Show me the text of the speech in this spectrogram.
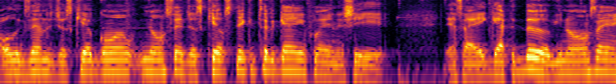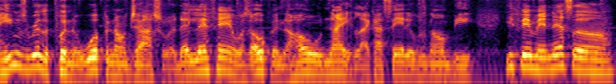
Alexander just kept going, you know what I'm saying, just kept sticking to the game plan and shit. That's how he got the dub, you know what I'm saying? He was really putting a whooping on Joshua. That left hand was open the whole night, like I said it was gonna be. You feel me? And that's um,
